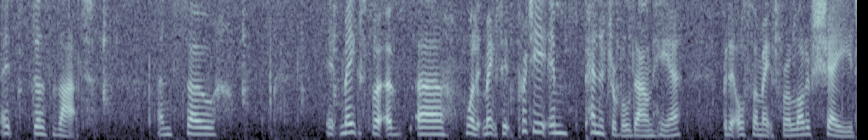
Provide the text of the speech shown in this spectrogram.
it does that and so it makes for a uh, well it makes it pretty impenetrable down here but it also makes for a lot of shade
